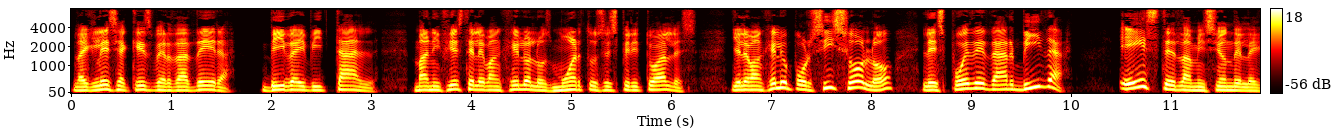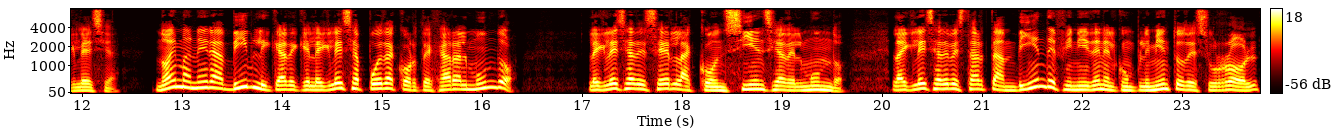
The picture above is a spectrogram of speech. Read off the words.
La Iglesia que es verdadera, viva y vital, manifiesta el Evangelio a los muertos espirituales, y el Evangelio por sí solo les puede dar vida. Esta es la misión de la Iglesia. No hay manera bíblica de que la iglesia pueda cortejar al mundo. La iglesia debe ser la conciencia del mundo. La iglesia debe estar también definida en el cumplimiento de su rol,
